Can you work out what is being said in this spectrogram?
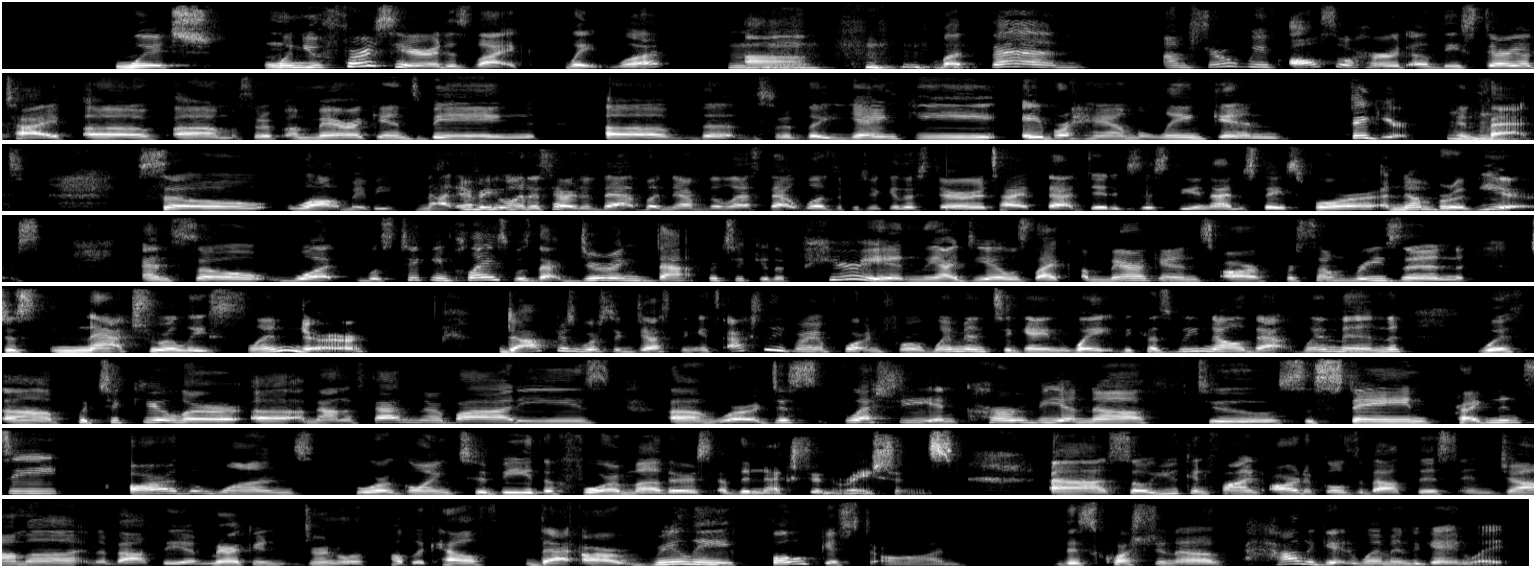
which, when you first hear it, is like, wait, what? Mm-hmm. Um, but then I'm sure we've also heard of the stereotype of um, sort of Americans being of the, sort of the Yankee Abraham Lincoln figure, in mm-hmm. fact. So, while maybe not everyone has heard of that, but nevertheless, that was a particular stereotype that did exist in the United States for a number of years. And so what was taking place was that during that particular period, and the idea was like Americans are for some reason just naturally slender. Doctors were suggesting it's actually very important for women to gain weight because we know that women with a particular uh, amount of fat in their bodies, uh, who are just fleshy and curvy enough to sustain pregnancy, are the ones who are going to be the foremothers of the next generations. Uh, so you can find articles about this in JAMA and about the American Journal of Public Health that are really focused on this question of how to get women to gain weight.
